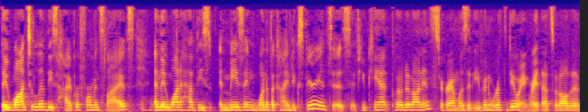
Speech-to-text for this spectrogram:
They want to live these high performance lives mm-hmm. and they want to have these amazing one of a kind experiences. If you can't put it on Instagram, was it even worth doing, right? That's what all the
